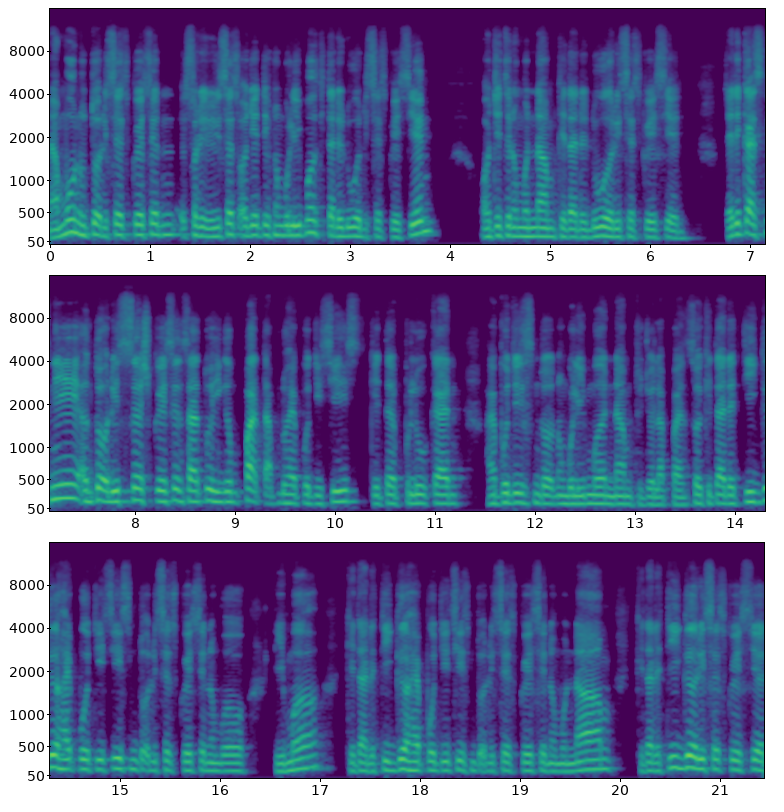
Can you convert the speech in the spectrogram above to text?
Namun untuk research question, sorry, research objektif nombor lima, kita ada dua research question. Objektif nombor enam, kita ada dua research question. Jadi kat sini untuk research question 1 hingga 4 tak perlu hipotesis. Kita perlukan hipotesis untuk nombor 5, 6, 7, 8. So kita ada tiga hipotesis untuk research question nombor 5. Kita ada tiga hipotesis untuk research question nombor 6. Kita ada tiga research question,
